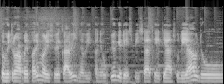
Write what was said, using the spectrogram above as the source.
તો મિત્રો, આપણે ફરી મળીશું એક આવી જ નવી અને ઉપયોગી રેસીપી સાથે. ત્યાં સુધી આવજો.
